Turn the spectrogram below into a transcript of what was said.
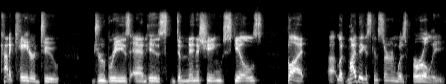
kind of catered to Drew Brees and his diminishing skills. But uh, look, my biggest concern was early,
